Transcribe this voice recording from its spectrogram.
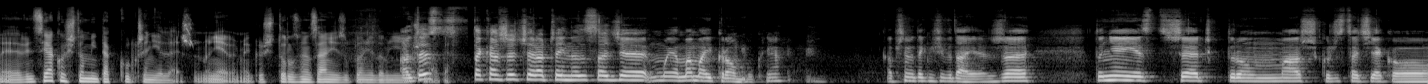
E, więc jakoś to mi tak kurczę nie leży. No nie wiem, jakoś to rozwiązanie zupełnie do mnie nie Ale to jest taka rzecz raczej na zasadzie moja mama i Chromebook, nie? A przynajmniej tak mi się wydaje, że to nie jest rzecz, którą masz korzystać jako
